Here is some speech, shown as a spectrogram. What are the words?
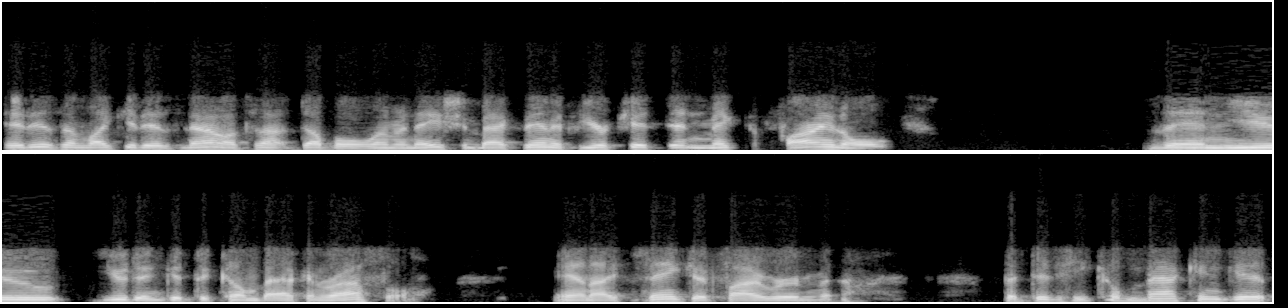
it isn't like it is now. It's not double elimination. Back then, if your kid didn't make the finals, then you you didn't get to come back and wrestle. And I think if I remember, but did he come back and get?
